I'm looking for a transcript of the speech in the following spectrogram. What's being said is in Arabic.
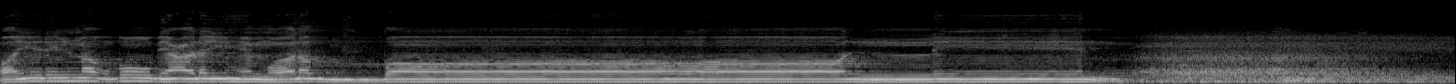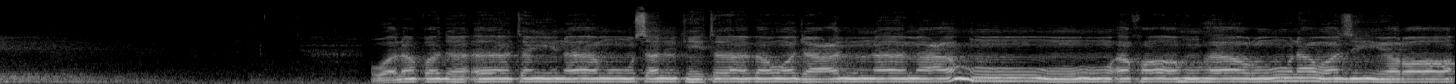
غير المغضوب عليهم ولا الضالين. ولقد آتينا موسى الكتاب وجعلنا معه أخاه هارون وزيراً.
